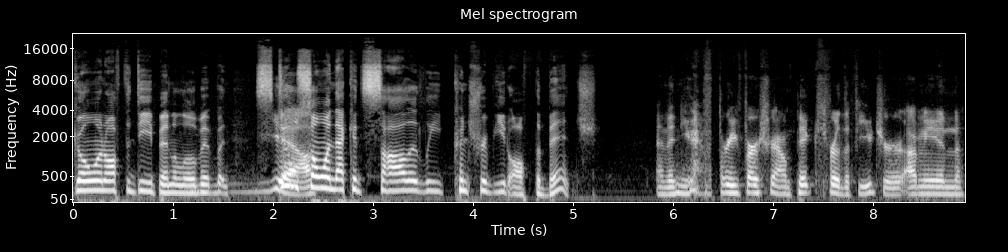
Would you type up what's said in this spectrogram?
going off the deep end a little bit, but still Yeah. someone that could solidly contribute off the bench. and then you have three first round picks for the future. I mean,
